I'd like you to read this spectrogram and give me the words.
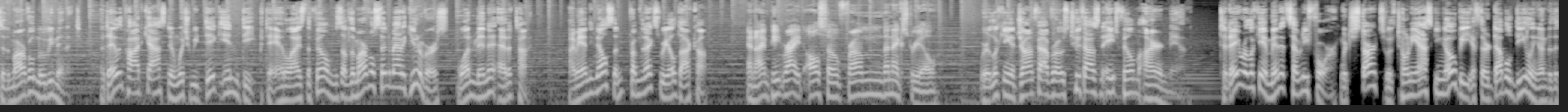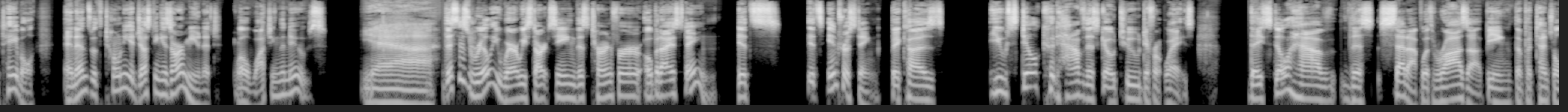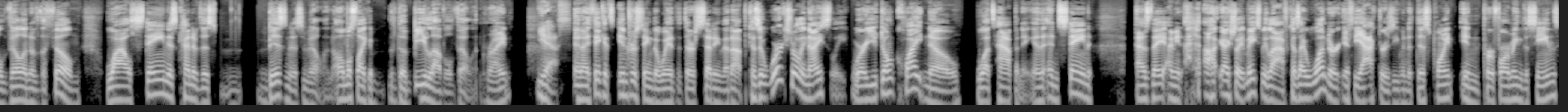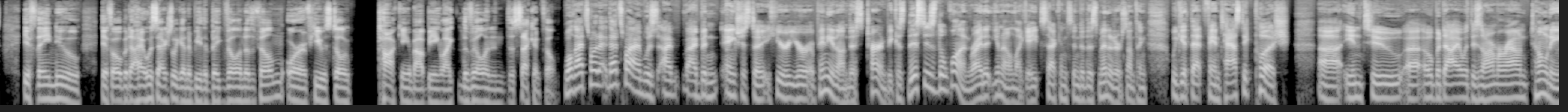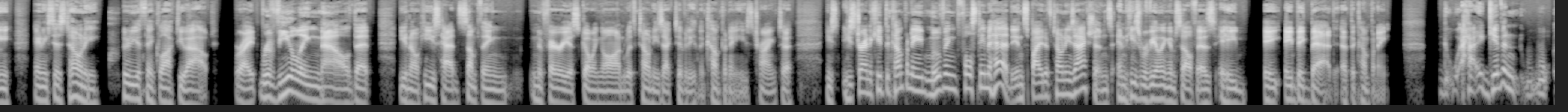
to the Marvel Movie Minute, a daily podcast in which we dig in deep to analyze the films of the Marvel Cinematic Universe one minute at a time. I'm Andy Nelson from thenextreel.com. And I'm Pete Wright, also from The Next Reel. We're looking at Jon Favreau's 2008 film Iron Man. Today we're looking at minute 74, which starts with Tony asking Obi if they're double dealing under the table and ends with Tony adjusting his arm unit while watching the news. Yeah. This is really where we start seeing this turn for Obadiah Stane. It's it's interesting because you still could have this go two different ways. They still have this setup with Raza being the potential villain of the film, while Stane is kind of this business villain, almost like a, the B level villain, right? Yes. And I think it's interesting the way that they're setting that up because it works really nicely where you don't quite know what's happening. And, and Stane, as they, I mean, actually, it makes me laugh because I wonder if the actors, even at this point in performing the scenes, if they knew if Obadiah was actually going to be the big villain of the film or if he was still talking about being like the villain in the second film. Well, that's what that's why I was I I've been anxious to hear your opinion on this turn because this is the one right at you know like eight seconds into this minute or something we get that fantastic push uh, into uh, Obadiah with his arm around Tony and he says Tony who do you think locked you out right revealing now that you know he's had something nefarious going on with Tony's activity in the company. He's trying to he's he's trying to keep the company moving full steam ahead in spite of Tony's actions, and he's revealing himself as a a, a big bad at the company. Given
